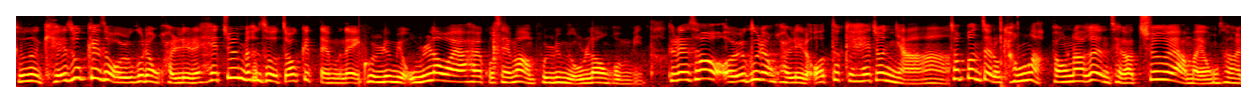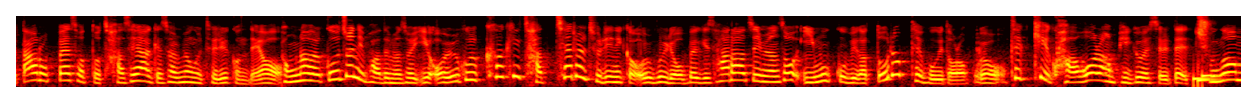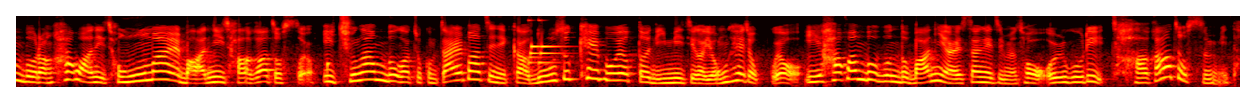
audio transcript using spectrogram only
저는 계속해서 얼굴형 관리를 해주면서 쪘기 때문에 볼륨이 올라와야 할 곳에만 볼륨이 올라온 겁니다. 그래서 얼굴형 관리를 어떻게 해줬냐. 첫 번째로 경락. 경락은 제가 추후에 아마 영상을 따로 빼서 또 자세하게 설명을 드릴 건데요. 경락을 꾸준히 받으면서 이 얼굴 크기 자체를 줄이니까 얼굴 여백이 사라지면서 이목구비가 또렷해 보이더라고요. 특히 과거랑 비교했을 때 중안부랑 하관이 정말 많이 작아졌어요. 이 중안부가 조금 짧아지니까 노숙해 보였던 이미지가 영해졌고요. 이 하관 부분도 많이 얄쌍해지면서 얼굴이 작아졌습니다.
